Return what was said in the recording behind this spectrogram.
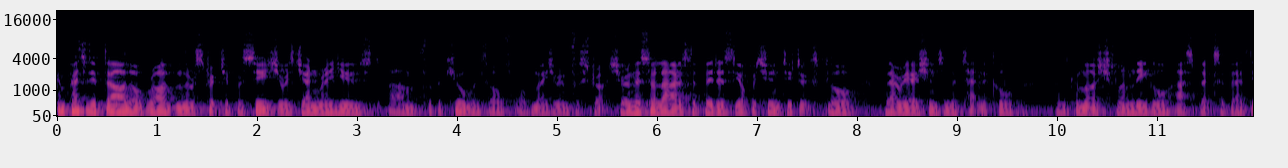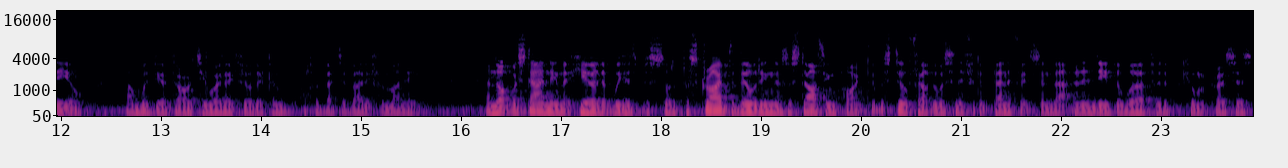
Competitive dialogue rather than the restricted procedure is generally used um, for procurement of, of major infrastructure, and this allows the bidders the opportunity to explore variations in the technical and commercial and legal aspects of their deal um, with the authority where they feel they can offer better value for money. And notwithstanding that here that we had sort of prescribed the building as a starting point, it was still felt there were significant benefits in that, and indeed there were through the procurement process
